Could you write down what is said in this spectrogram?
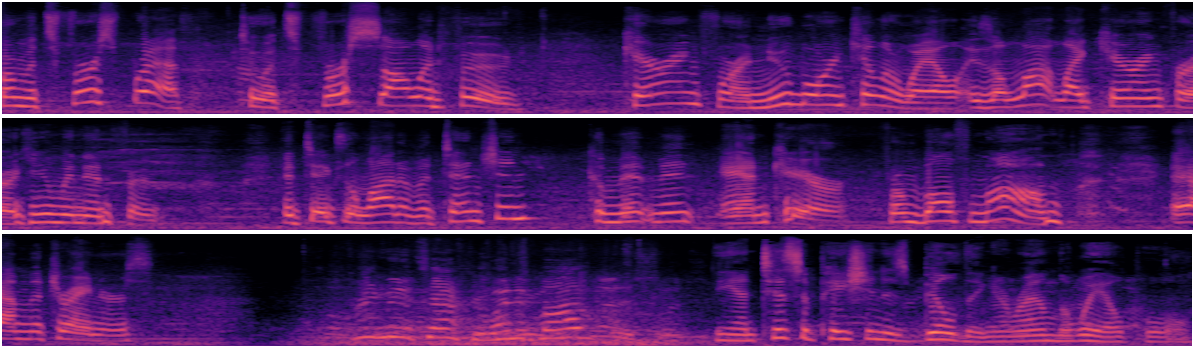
From its first breath to its first solid food, caring for a newborn killer whale is a lot like caring for a human infant. It takes a lot of attention, commitment, and care from both mom and the trainers. Three minutes after, when did Bob? The anticipation is building around the whale pool.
